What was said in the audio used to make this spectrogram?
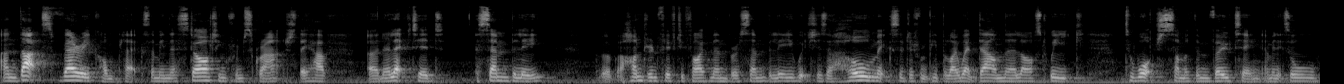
And that's very complex. I mean, they're starting from scratch. They have an elected assembly 155 member assembly, which is a whole mix of different people. I went down there last week to watch some of them voting. I mean, it's all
